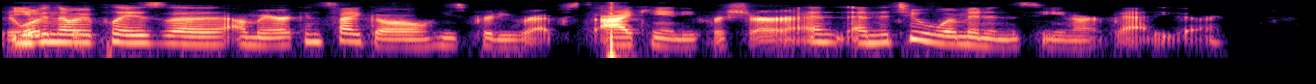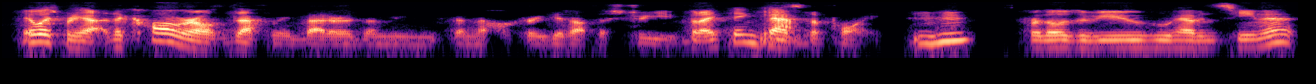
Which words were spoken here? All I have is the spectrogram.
It even though he plays the American Psycho, he's pretty ripped. Eye candy for sure. And and the two women in the scene aren't bad either. It was pretty hot. The call girl is definitely better than the than the hooker you get off the street. But I think Yeah. that's the point. hmm For those of you who haven't seen it,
